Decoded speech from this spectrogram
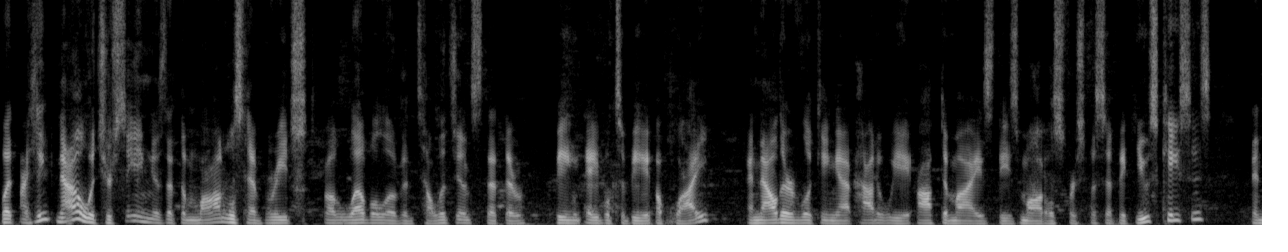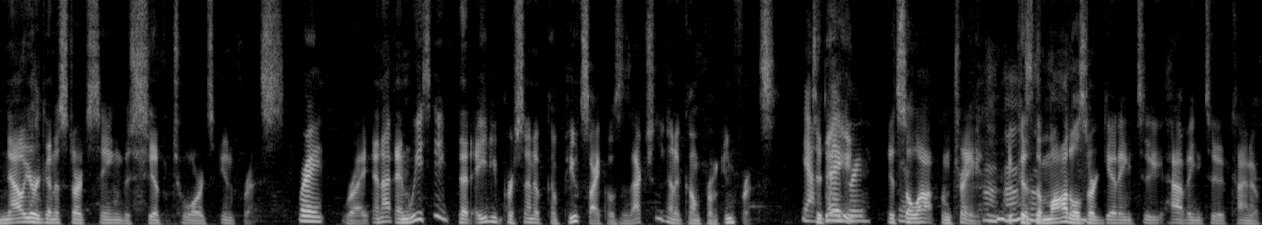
But I think now what you're seeing is that the models have reached a level of intelligence that they're being able to be applied. And now they're looking at how do we optimize these models for specific use cases. And now you're going to start seeing the shift towards inference, Right. right? And I, and we think that 80% of compute cycles is actually going to come from inference. Yeah, I Today. It's Yeah. a lot from training Mhm, because the models are getting to having to kind of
